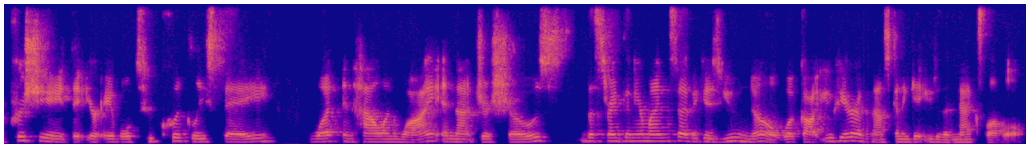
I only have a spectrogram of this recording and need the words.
appreciate that you're able to quickly say what and how and why and that just shows the strength in your mindset because you know what got you here and that's going to get you to the next level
